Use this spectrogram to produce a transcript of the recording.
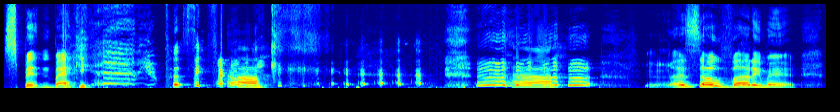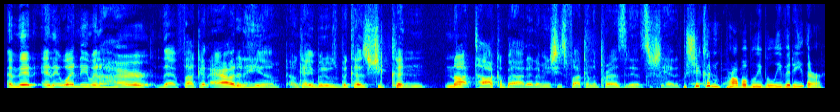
spitting back your pussy for a Oh. week. That's so funny, man. And then, and it wasn't even her that fucking outed him, okay? But it was because she couldn't not talk about it. I mean, she's fucking the president, so she had to. She couldn't probably believe it either.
